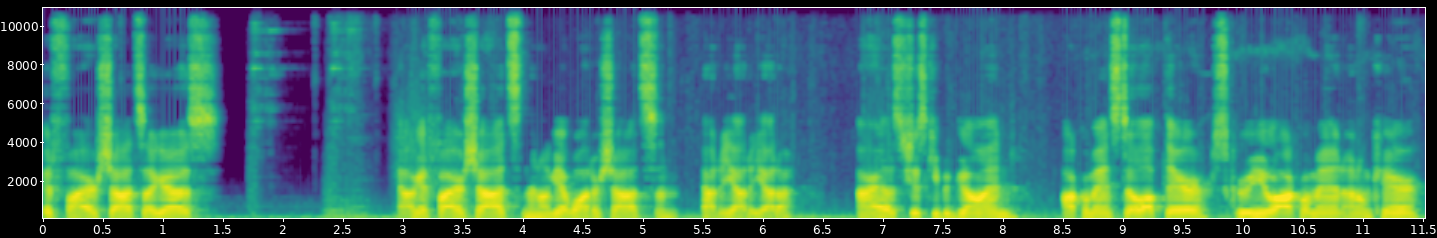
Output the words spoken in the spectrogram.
get fire shots, I guess. Yeah, I'll get fire shots, and then I'll get water shots, and yada yada yada. Alright, let's just keep it going. Aquaman's still up there. Screw you, Aquaman. I don't care.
